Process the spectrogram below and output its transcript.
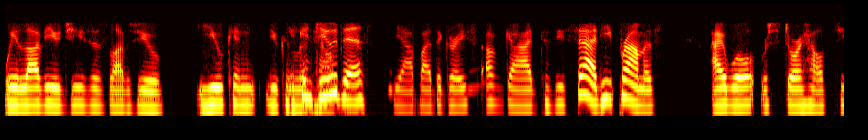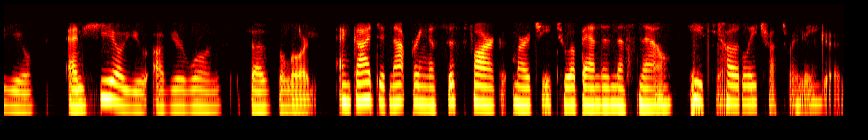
We love you. Jesus loves you. You can you can You can do this. Yeah, by the grace of God, because He said He promised, "I will restore health to you and heal you of your wounds," says the Lord. And God did not bring us this far, Margie, to abandon us now. He's right. totally trustworthy. He's good.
